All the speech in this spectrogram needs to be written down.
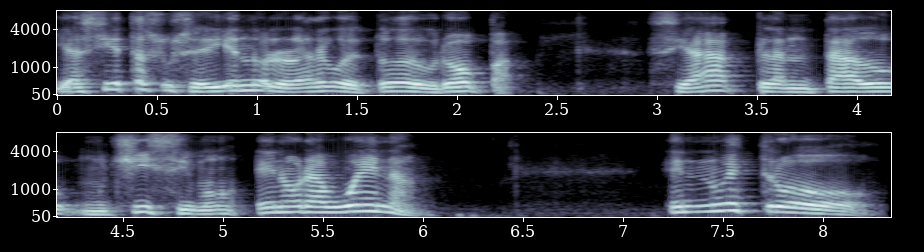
Y así está sucediendo a lo largo de toda Europa. Se ha plantado muchísimo, enhorabuena. En nuestro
